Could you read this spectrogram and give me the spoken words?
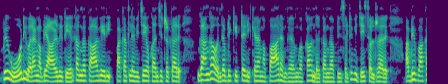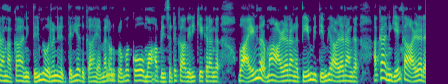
அப்படியே ஓடி வராங்க அப்படியே அழுதுகிட்டே இருக்காங்க காவேரி. பக்கத்தில் விஜய் உட்காந்துட்ருக்காரு கங்கா வந்து அப்படியே கிட்ட நிற்கிறாங்க பாருங்க உங்கள் அக்கா வந்திருக்காங்க அப்படின்னு சொல்லிட்டு விஜய் சொல்கிறாரு அப்படியே பார்க்குறாங்க அக்கா நீ திரும்பி வருவேன்னு எனக்கு தெரியாதுக்கா. என் மேலே உனக்கு ரொம்ப கோவமா? அப்படின்னு சொல்லிட்டு காவேரி கேட்குறாங்க பயங்கரமாக அழறாங்க. தேம்பி தேம்பி அழறாங்க. அக்கா நீ ஏன்க்கா அழற?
